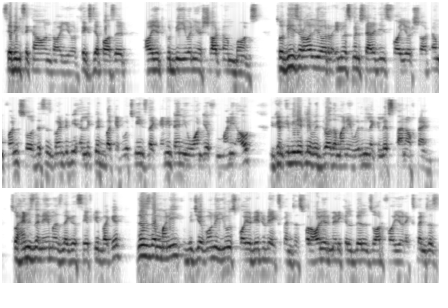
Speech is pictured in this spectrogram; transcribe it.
savings account, or your fixed deposit, or it could be even your short-term bonds. So these are all your investment strategies for your short-term funds. So this is going to be a liquid bucket, which means like anytime you want your money out, you can immediately withdraw the money within like a less span of time. So hence the name as like a safety bucket. This is the money which you're going to use for your day-to-day -day expenses, for all your medical bills or for your expenses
